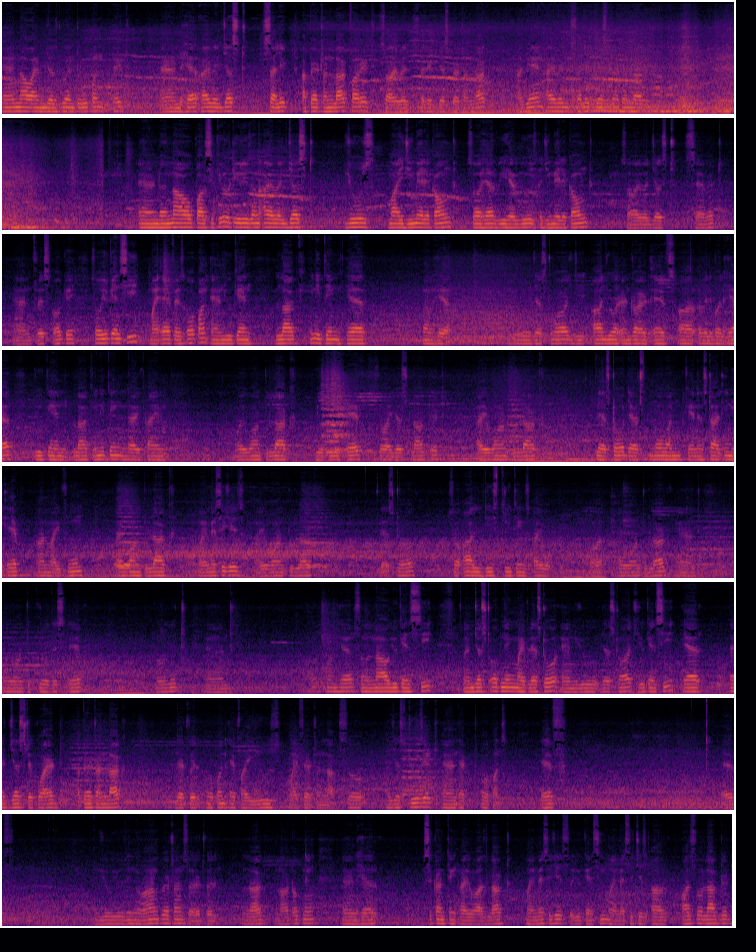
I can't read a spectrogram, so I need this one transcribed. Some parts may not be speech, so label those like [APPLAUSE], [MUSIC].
and now I'm just going to open it. And here I will just select a pattern lock for it. So I will select this pattern lock. Again I will select this pattern lock. And now for security reason I will just use my gmail account. So here we have used a gmail account. So I will just save it and press ok. So you can see my app is open and you can lock anything here from here. You just watch the, all your android apps are available here. You can lock anything like i'm i want to lock youtube app so i just locked it. I want to lock play store that no one can install any app on my phone. I want to lock my messages. I want to lock the store. So all these three things I, uh, I want to lock and I want to close this app. Close it and uh, from here. So now you can see I'm just opening my play store and you just watch. You can see here it just required a pattern lock that will open if I use my pattern lock so I just choose it and it opens. If if you using wrong pattern so it will lock not opening. And here second thing I was locked my messages. So you can see my messages are also locked it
